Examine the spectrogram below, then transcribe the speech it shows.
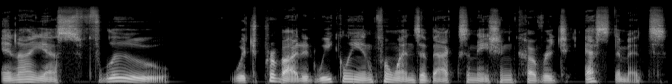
NIS Flu, which provided weekly influenza vaccination coverage estimates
